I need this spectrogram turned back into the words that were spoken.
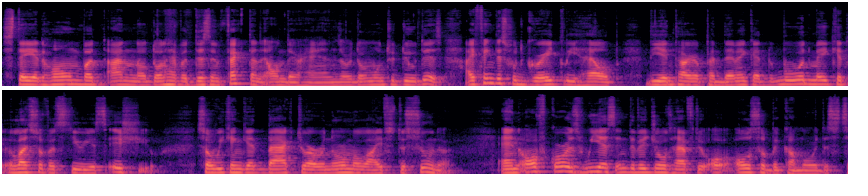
stay at home but I don't know don't have a disinfectant on their hands or don't want to do this. I think this would greatly help the entire pandemic and would make it less of a serious issue, so we can get back to our normal lives the sooner. And of course, we as individuals have to also become more dis-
